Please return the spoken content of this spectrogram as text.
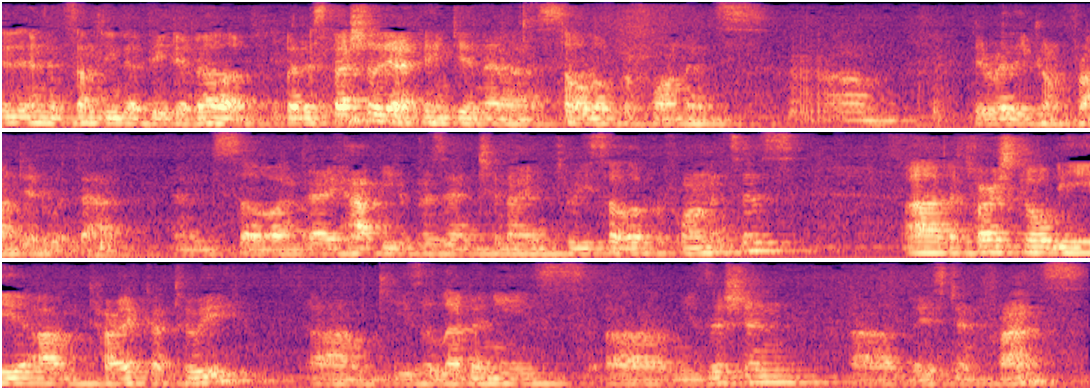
and it's something that they develop. But especially, I think in a solo performance, um, they're really confronted with that. And so I'm very happy to present tonight three solo performances. Uh, the first will be um, Tarek Atoui. Um, he's a Lebanese uh, musician uh, based in France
